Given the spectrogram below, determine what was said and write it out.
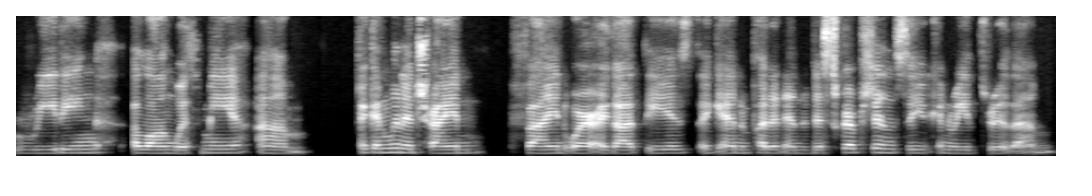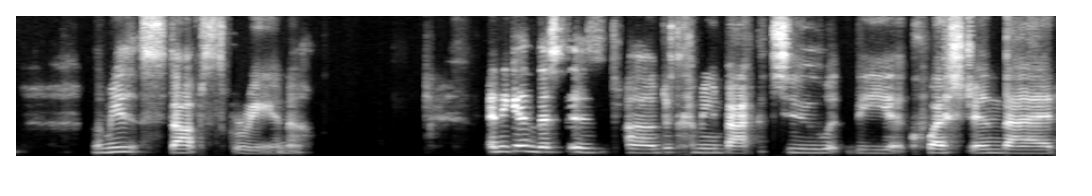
reading along with me, um, again, I'm going to try and find where I got these again and put it in the description so you can read through them. Let me stop screen. And again, this is um, just coming back to the question that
